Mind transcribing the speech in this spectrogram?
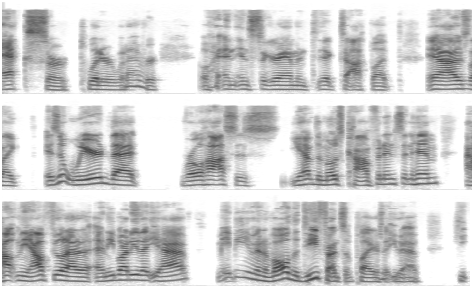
X or Twitter, or whatever and Instagram and TikTok. But yeah, I was like, is it weird that Rojas is you have the most confidence in him out in the outfield out of anybody that you have? Maybe even of all the defensive players that you have, he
